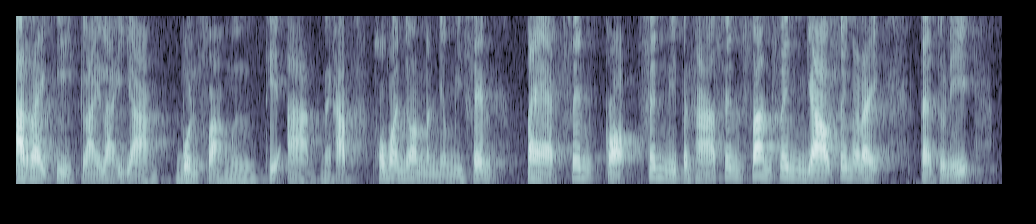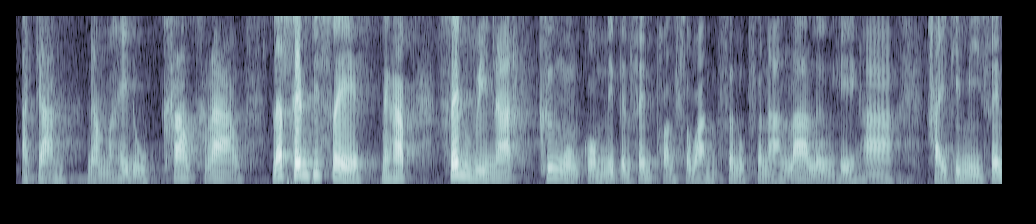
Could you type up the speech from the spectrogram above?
อะไรอีกหลายๆ อย่างบนฝ่ามือที่อ่านนะครับ เพราะว่ายอนมันยังมีเส้นแตกเส้นเกาะเส้นมีปัญหาเส้นสั้น เส้นยาวเส้นอะไร แต่ตัวนี้อาจารย์นำมาให้ดูคร่าวๆ และเส้นพิเศษนะครับ เส้นวีนัสครึ่งวงกลมนี่เป็นเส้นพรสวรรค์สนุกสนานล่าเริงเฮฮาใครที่มีเส้น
